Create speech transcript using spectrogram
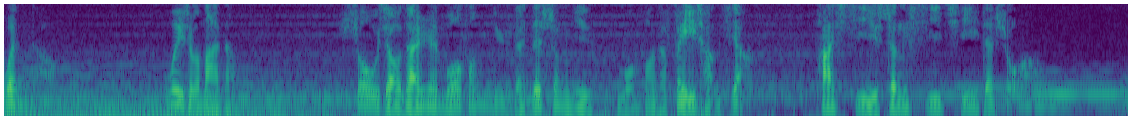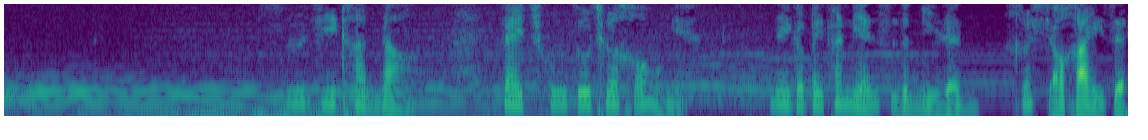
问道：“为什么慢呢？”瘦小男人模仿女人的声音，模仿的非常像。他细声细气的说：“司机看到，在出租车后面，那个被他碾死的女人和小孩子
